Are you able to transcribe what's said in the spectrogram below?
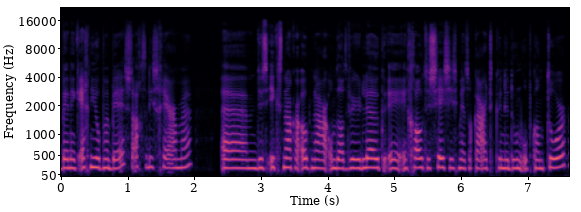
ben ik echt niet op mijn best achter die schermen. Um, dus ik snak er ook naar om dat weer leuk in, in, grote sessies met elkaar te kunnen doen op kantoor.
